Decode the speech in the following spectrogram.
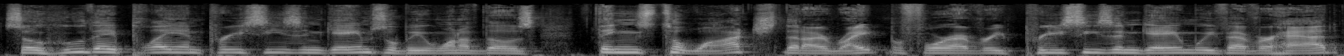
So, who they play in preseason games will be one of those things to watch that I write before every preseason game we've ever had.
